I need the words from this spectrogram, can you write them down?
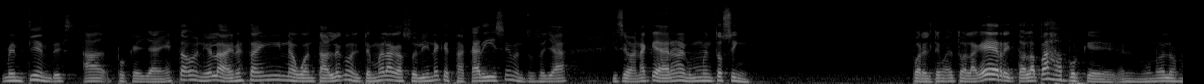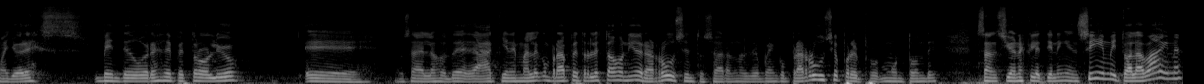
¿Me entiendes? porque ya en Estados Unidos la vaina está inaguantable con el tema de la gasolina que está carísima. Entonces ya. Y se van a quedar en algún momento sin por el tema de toda la guerra y toda la paja, porque uno de los mayores vendedores de petróleo, eh, o sea, a quienes más le compraba petróleo a Estados Unidos era Rusia, entonces ahora no le pueden comprar a Rusia por el montón de sanciones que le tienen encima y toda la vaina.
